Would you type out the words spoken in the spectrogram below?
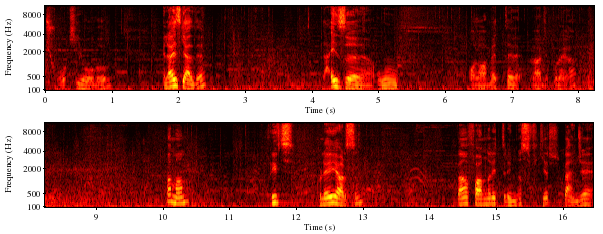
Çok iyi oğlum. Elias geldi. Eliza. Uf. Alamet de verdik buraya. Tamam. Rift kuleyi yarsın. Ben farmları ittireyim. Nasıl fikir? Bence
